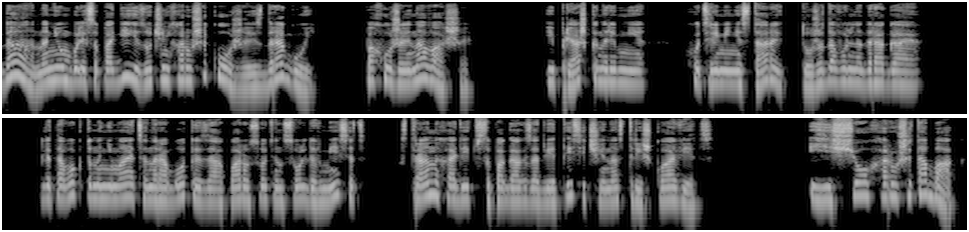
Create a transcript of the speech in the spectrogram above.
«Да, на нем были сапоги из очень хорошей кожи, из дорогой, похожие на ваши. И пряжка на ремне, хоть ремень и старый, тоже довольно дорогая. Для того, кто нанимается на работы за пару сотен сольда в месяц, странно ходить в сапогах за две тысячи на стрижку овец. И еще хороший табак.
